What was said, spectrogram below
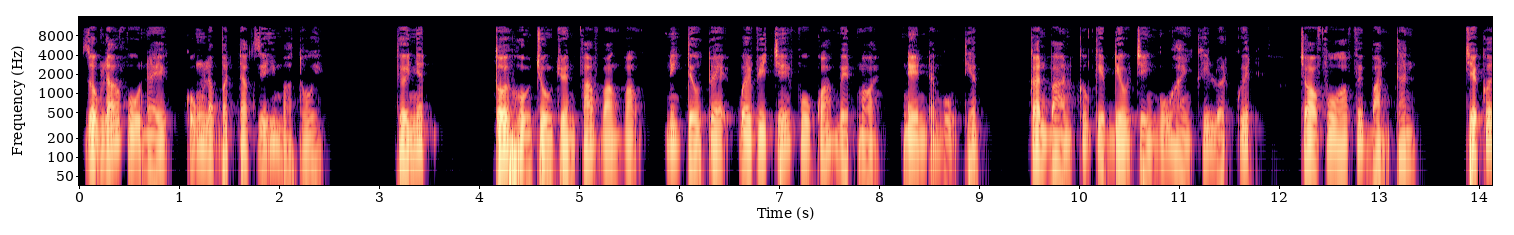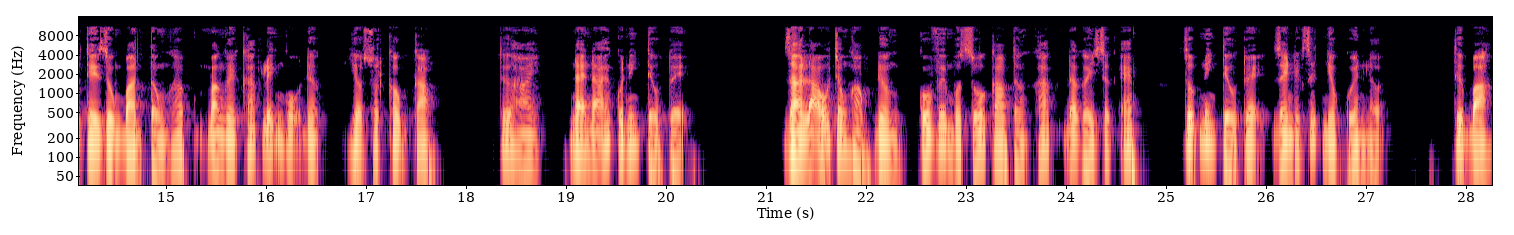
Dùng lá phù này cũng là bất đắc dĩ mà thôi. Thứ nhất, Tối hôm trung truyền pháp vang vọng Ninh Tiểu Tuệ bởi vì chế phù quá mệt mỏi Nên đã ngủ thiếp Căn bản không kịp điều chỉnh ngũ hành khí luật quyết Cho phù hợp với bản thân Chỉ có thể dùng bản tổng hợp Mà người khác lĩnh ngộ được Hiệu suất không cao Thứ hai, nại nãi của Ninh Tiểu Tuệ Già lão trong học đường Cùng với một số cao tầng khác đã gây sức ép Giúp Ninh Tiểu Tuệ giành được rất nhiều quyền lợi. Thứ ba,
